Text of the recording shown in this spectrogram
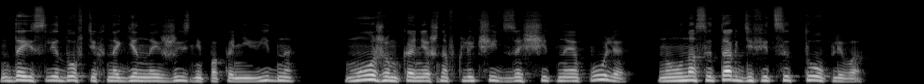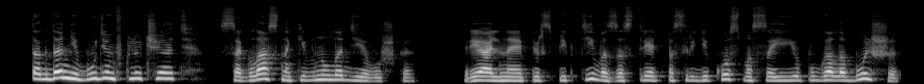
Да и следов техногенной жизни пока не видно. Можем, конечно, включить защитное поле, но у нас и так дефицит топлива. Тогда не будем включать, согласно кивнула девушка. Реальная перспектива застрять посреди космоса ее пугала больше,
